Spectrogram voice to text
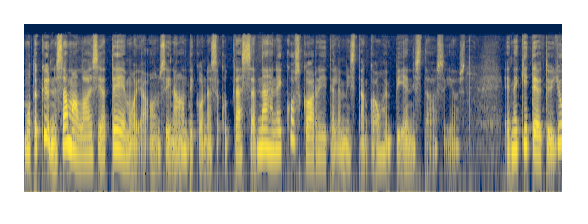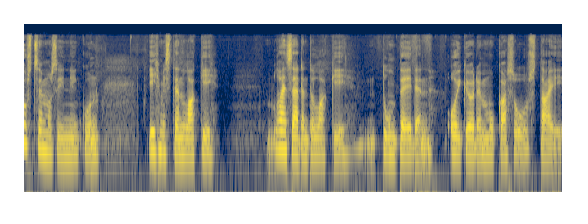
Mutta kyllä ne samanlaisia teemoja on siinä Antikoneessa kuin tässä. Nämähän ei koskaan riitele mistään kauhean pienistä asioista. Et ne kiteytyy just semmoisiin niin kuin ihmisten laki, lainsäädäntölaki, tunteiden oikeudenmukaisuus tai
